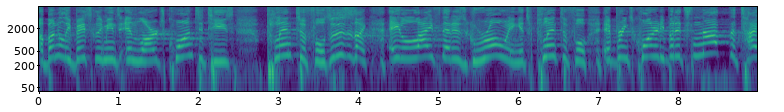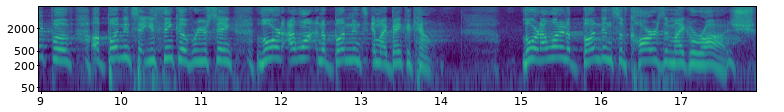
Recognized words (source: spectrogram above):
abundantly basically means in large quantities, plentiful. So this is like a life that is growing. It's plentiful. It brings quantity, but it's not the type of abundance that you think of where you're saying, Lord, I want an abundance in my bank account. Lord, I want an abundance of cars in my garage.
